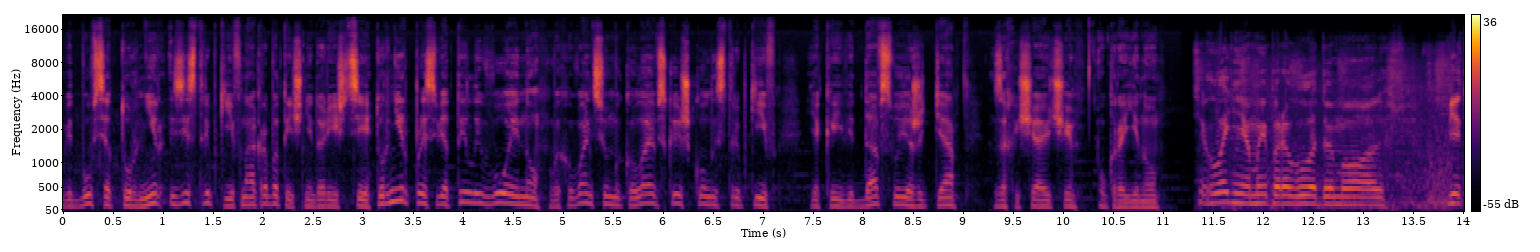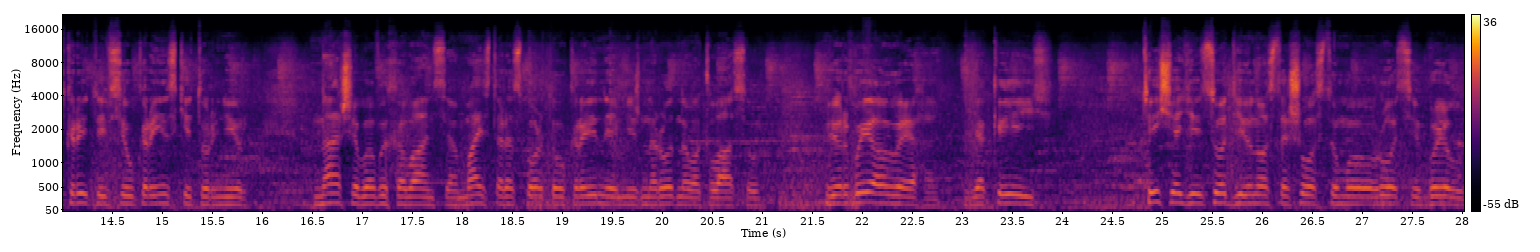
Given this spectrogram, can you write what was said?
відбувся турнір зі стрибків на акробатичній доріжці. Турнір присвятили воїну, вихованцю Миколаївської школи стрибків, який віддав своє життя, захищаючи Україну. Сьогодні ми проводимо відкритий всеукраїнський турнір нашого вихованця, майстера спорту України міжнародного класу Вірби Олега, який в 1996 році був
